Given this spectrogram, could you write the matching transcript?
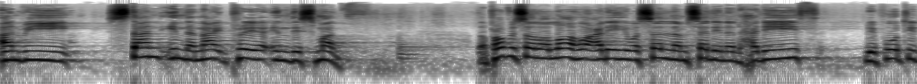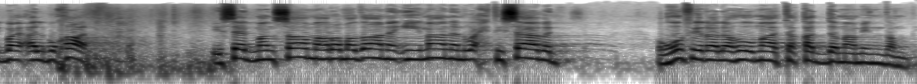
and we stand in the night prayer in this month. The Prophet ﷺ said in a hadith reported by Al Bukhari, he said, Man sama Ramadana imanan wa ihtisaban, ghufira lahu ma taqaddama min dhanbi.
